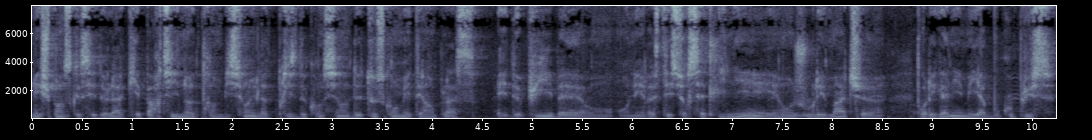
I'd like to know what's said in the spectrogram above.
Et je pense que c'est de là qu'est partie notre ambition et notre prise de conscience de tout ce qu'on mettait en place. Et depuis, ben, on, on est resté sur cette lignée et on joue les matchs pour les gagner. Mais il y a beaucoup plus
